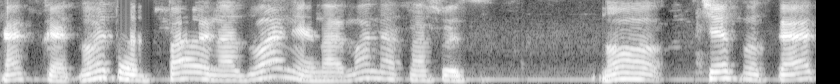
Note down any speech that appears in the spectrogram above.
Как сказать, ну это старое название, нормально отношусь. Но, честно сказать,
